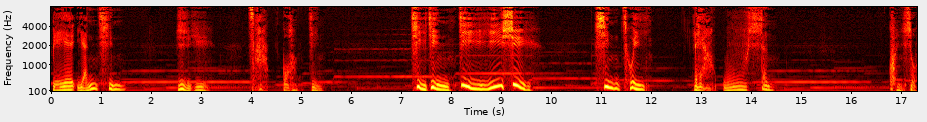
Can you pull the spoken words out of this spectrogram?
别言亲，日月灿光惊。气尽寄遗绪，心摧两无声。困兽。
